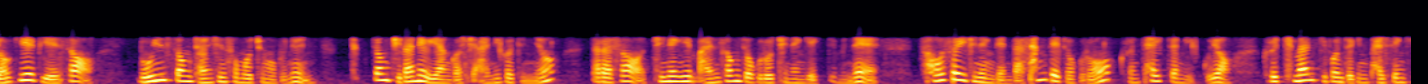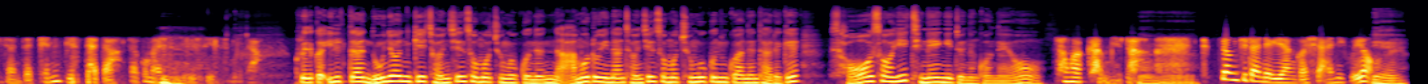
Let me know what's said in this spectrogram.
여기에 비해서 노인성 전신 소모 증후군은 특정 질환에 의한 것이 아니거든요. 따라서 진행이 만성적으로 진행되기 때문에 서서히 진행된다. 상대적으로 그런 차이점이 있고요. 그렇지만 기본적인 발생 기전 자체는 비슷하다라고 말씀드릴 수 있습니다. 그러니까 일단 노년기 전신소모 증후군은 암으로 인한 전신소모 증후군과는 다르게 서서히 진행이 되는 거네요. 정확합니다. 음. 특정 질환에 의한 것이 아니고요. 예.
